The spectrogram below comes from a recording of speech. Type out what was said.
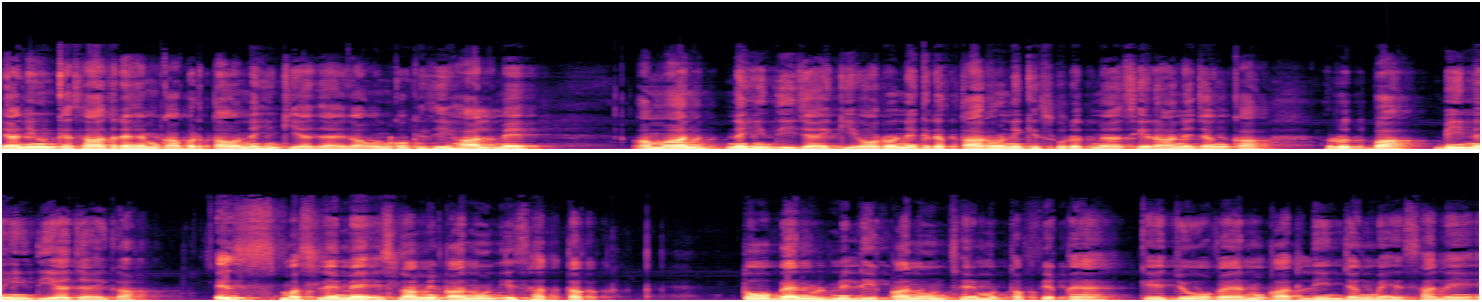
یعنی ان کے ساتھ رحم کا برتاؤ نہیں کیا جائے گا۔ ان کو کسی حال میں امان نہیں دی جائے گی اور انہیں گرفتار ہونے کی صورت میں اسیران جنگ کا رتبہ بھی نہیں دیا جائے گا۔ اس مسئلے میں اسلامی قانون اس حد تک تو بین الملی قانون سے متفق ہے کہ جو غیر مقاتلین جنگ میں حصہ لیں،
